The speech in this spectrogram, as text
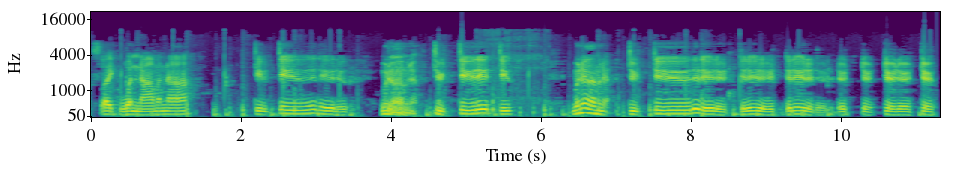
It's like phenomena. Do do do do. Phenomena. Do do do do. Phenomena. Do do do do do do do do do do do do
